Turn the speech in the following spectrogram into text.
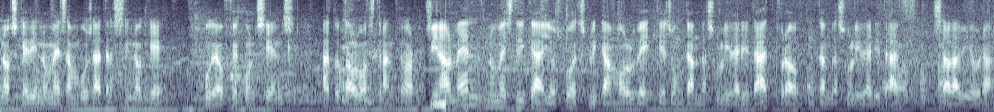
no es quedi només amb vosaltres, sinó que pugueu fer conscients a tot el vostre entorn. Finalment, només dic que jo us puc explicar molt bé què és un camp de solidaritat, però un camp de solidaritat s'ha de viure.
